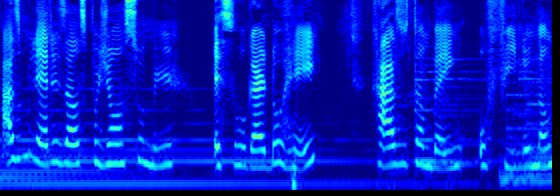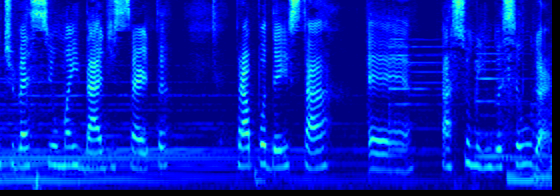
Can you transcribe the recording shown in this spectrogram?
as mulheres elas podiam assumir esse lugar do rei, caso também o filho não tivesse uma idade certa para poder estar é, assumindo esse lugar.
